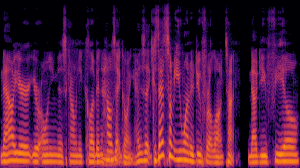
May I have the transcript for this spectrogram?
now you're you're owning this comedy club, and how's that going? How's that? Because that's something you want to do for a long time. Now, do you feel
